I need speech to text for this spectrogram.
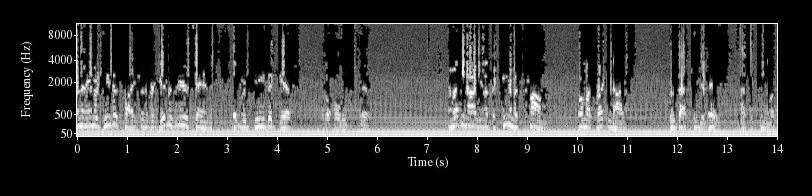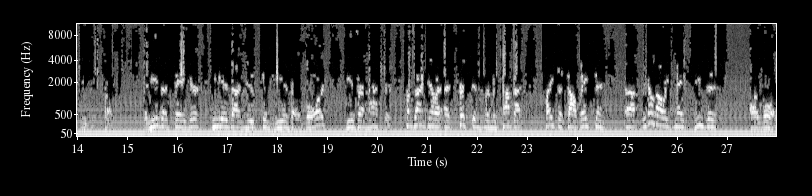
in the name of Jesus Christ for the forgiveness of your sins, that you receive the gift of the Holy Spirit. And recognizing that the kingdom has come, we must recognize who that kingdom is. That's the kingdom of Jesus Christ. That He is our Savior, He is our new King, He is our Lord, He is our master. Sometimes, you know, as Christians, when we come to place of salvation, uh, we don't always make Jesus our Lord.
